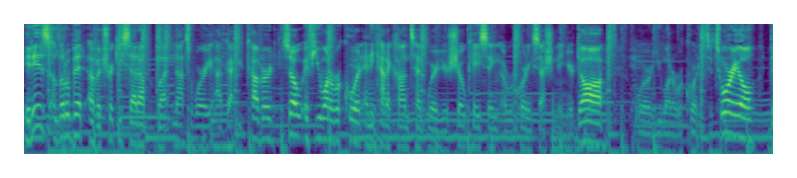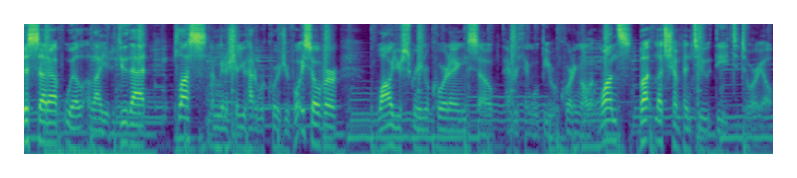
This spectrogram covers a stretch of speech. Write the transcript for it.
It is a little bit of a tricky setup, but not to worry, I've got you covered. So if you want to record any kind of content where you're showcasing a recording session in your DAW, or you want to record a tutorial, this setup will allow you to do that. Plus, I'm going to show you how to record your voiceover while you're screen recording, so everything will be recording all at once. But let's jump into the tutorial.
